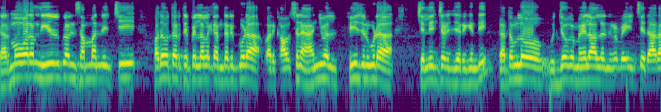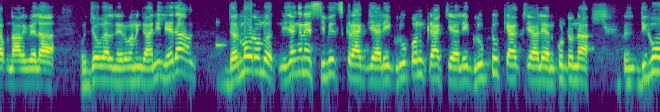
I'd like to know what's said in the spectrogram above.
ధర్మవరం నియోజకవర్గానికి సంబంధించి పదవ తరగతి పిల్లలకి అందరికీ కూడా వారికి కావాల్సిన యాన్యువల్ ఫీజును కూడా చెల్లించడం జరిగింది. గతంలో ఉద్యోగ మేళాలు నిర్వహించి దాదాపు నాలుగు వేల ఉద్యోగాల నిర్వహణ కానీ లేదా ధర్మవరంలో నిజంగానే సివిల్స్ క్రాక్ చేయాలి గ్రూప్ వన్ క్రాక్ చేయాలి గ్రూప్ టూ క్రాక్ చేయాలి అనుకుంటున్న దిగువ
